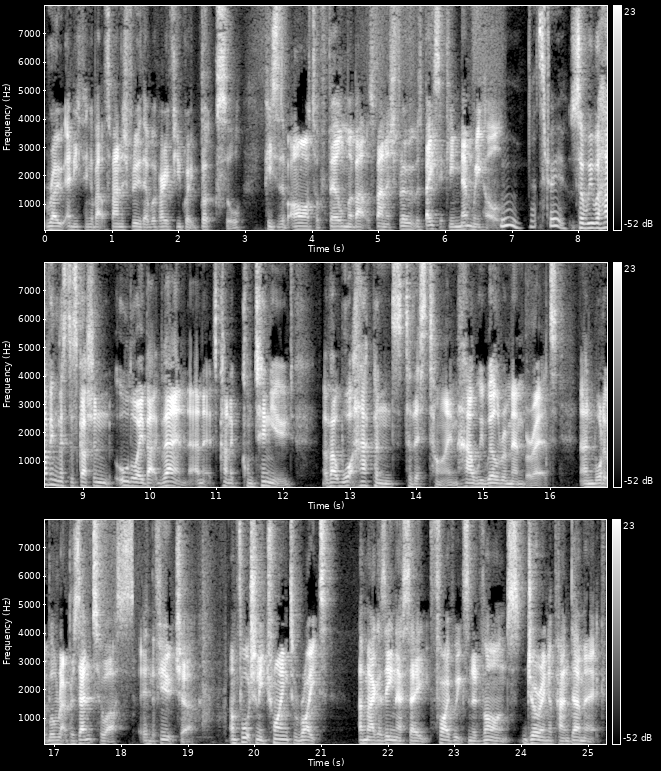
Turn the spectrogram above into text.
wrote anything about the Spanish flu. There were very few great books or pieces of art or film about the Spanish flu. It was basically memory hole. Mm, that's true. So we were having this discussion all the way back then, and it's kind of continued about what happened to this time, how we will remember it, and what it will represent to us in the future unfortunately, trying to write a magazine essay five weeks in advance during a pandemic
